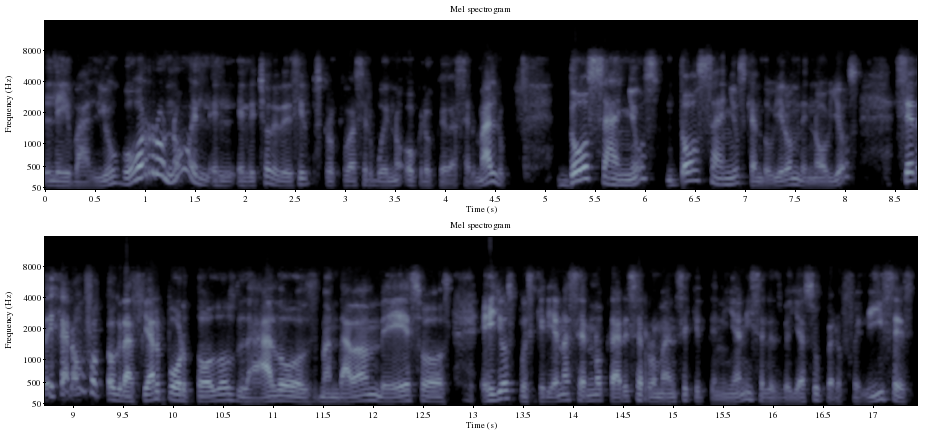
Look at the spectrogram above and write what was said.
le valió gorro, ¿no? El, el, el hecho de decir, pues creo que va a ser bueno o creo que va a ser malo. Dos años, dos años que anduvieron de novios, se dejaron fotografiar por todos lados, mandaban besos. Ellos pues querían hacer notar ese romance que tenían y se les veía súper felices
